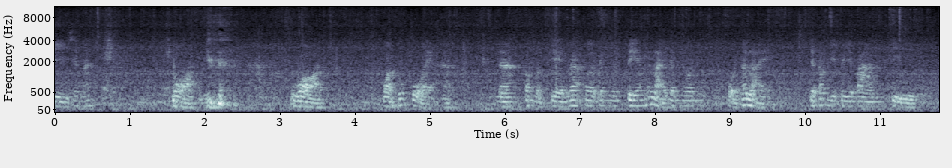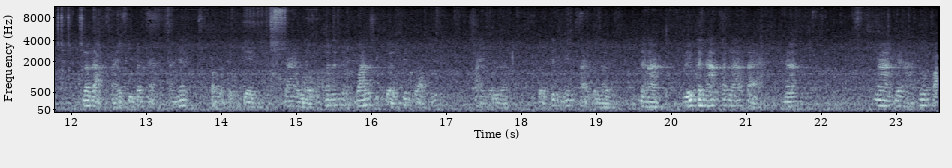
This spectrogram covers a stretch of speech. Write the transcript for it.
ดีใช่ไหมวอร์ดวอร์ดวอร์ดผู้ป่วยอะฮะนะกำหนดเกณฑ์ว่าเออจำนวนเตียงเท่าไหร่จำนวนป่วยเท่าไหร่ จะต้องมีพยาบาลกี่ระดับไหนกี่ตำแหน่งอันนี้กำหนดเป็นเกณฑ์ได้เลยเพราะฉะนั้นวันสิเกิดที่บอร์ดที่ใส่ไปเลยเกิดที่นี้ใส่ไปเลย นะฮะหรือคณะก็แล้วแต่นะงานบริหารทั่วไป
